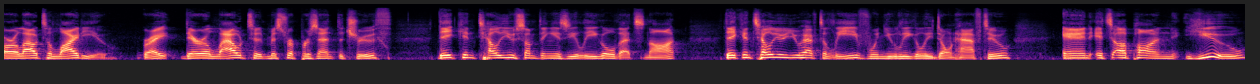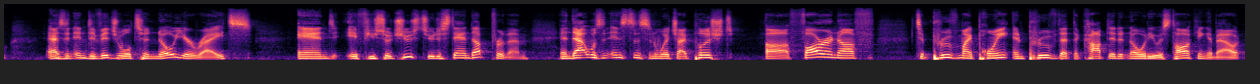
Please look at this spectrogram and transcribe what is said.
are allowed to lie to you, right? They're allowed to misrepresent the truth. They can tell you something is illegal that's not. They can tell you you have to leave when you legally don't have to. And it's upon you as an individual to know your rights and if you so choose to to stand up for them. And that was an instance in which I pushed uh, far enough to prove my point and prove that the cop didn't know what he was talking about.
